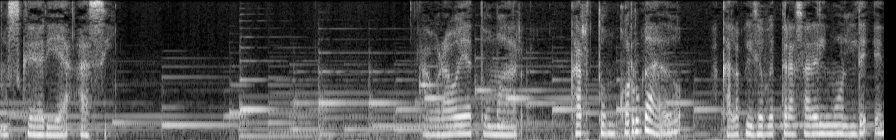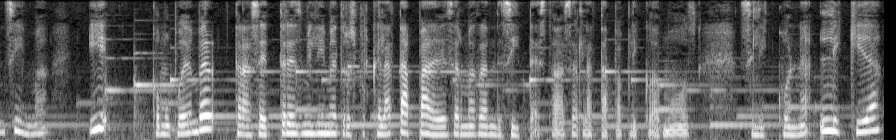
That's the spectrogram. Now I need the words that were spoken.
Nos quedaría así Ahora voy a tomar cartón corrugado. Acá lo que hice fue trazar el molde encima y como pueden ver tracé 3 milímetros porque la tapa debe ser más grandecita. Esta va a ser la tapa. Aplicamos silicona líquida.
